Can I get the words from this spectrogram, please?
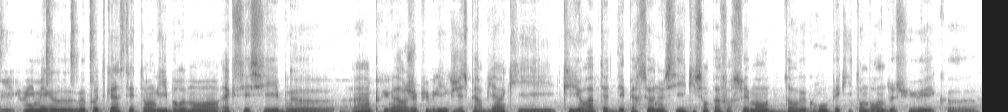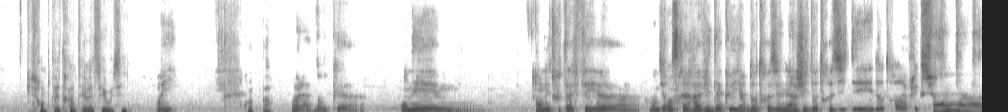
Oui, oui, mais le, podcast étant librement accessible euh, à un plus large public, j'espère bien qu'il y aura peut-être des personnes aussi qui ne sont pas forcément dans le groupe et qui tomberont dessus et que, qui seront peut-être intéressées aussi. Oui. Pourquoi pas Voilà, donc on est on est tout à fait, euh, comment dire, on serait ravis d'accueillir d'autres énergies, d'autres idées, d'autres réflexions, euh,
